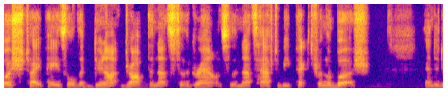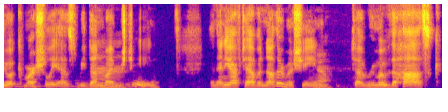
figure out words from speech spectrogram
bush type hazel that do not drop the nuts to the ground. So the nuts have to be picked from the bush. And to do it commercially, it has to be done mm. by machine and then you have to have another machine yeah. to remove the husk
